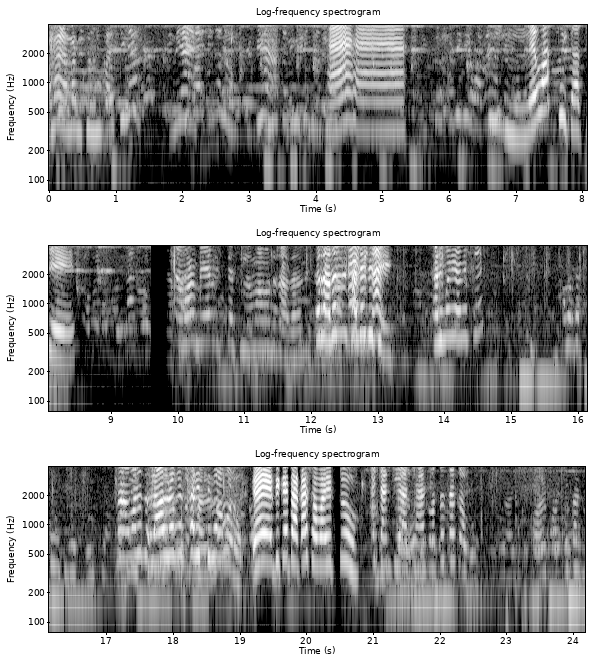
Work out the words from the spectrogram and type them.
আমার আমার ঘুম পাচ্ছি না হ্যাঁ হ্যাঁ। ঠিক আছে। আমার মেয়ের ইচ্ছা ছিল আমার আমার রাধা রাধা সাজিয়ে দিছি। শাড়ি মারি আনিস না আমারও লাল রঙের শাড়ি ছিল। আমারও এই এদিকে তাকা সবাই একটু। আছে আর কত টাকা কত টাকা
